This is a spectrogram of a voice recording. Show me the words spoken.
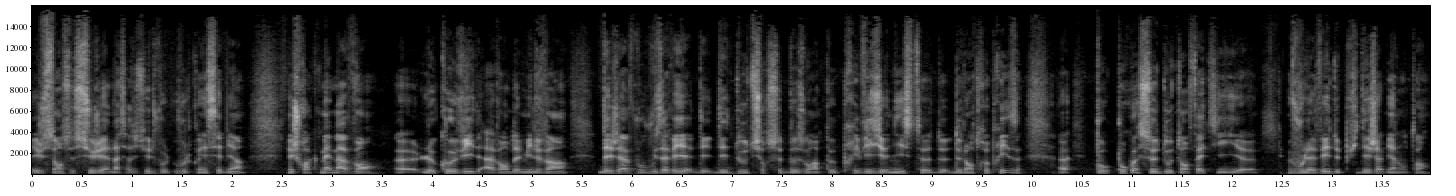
Et justement, ce sujet de l'incertitude, vous, vous, le connaissez bien. Mais je crois que même avant le Covid, avant 2020, déjà vous, vous avez des, des, doutes sur ce besoin un peu prévisionniste de, de l'entreprise. Euh, pourquoi ce doute, en fait, euh, vous l'avez depuis déjà bien longtemps?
